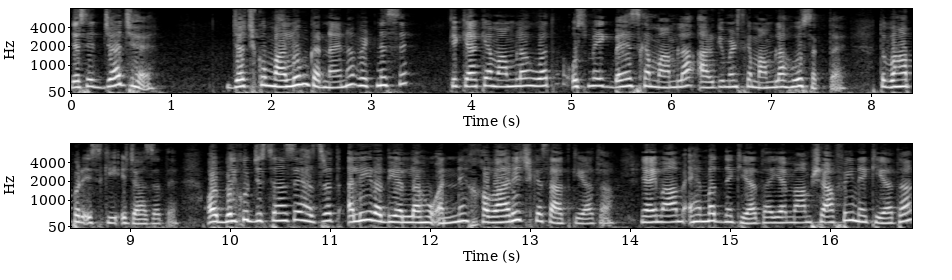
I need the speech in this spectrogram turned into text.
जैसे जज है जज को मालूम करना है ना विटनेस से कि क्या क्या मामला हुआ था। उसमें एक बहस का मामला आर्ग्यूमेंट्स का मामला हो सकता है तो वहाँ पर इसकी इजाज़त है। और बिल्कुल जिस तरह से हज़रत अली रदी अल्लाह ने खवारिज के साथ किया था, या इमाम अहमद ने किया था, या इमाम शाफी ने किया था,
